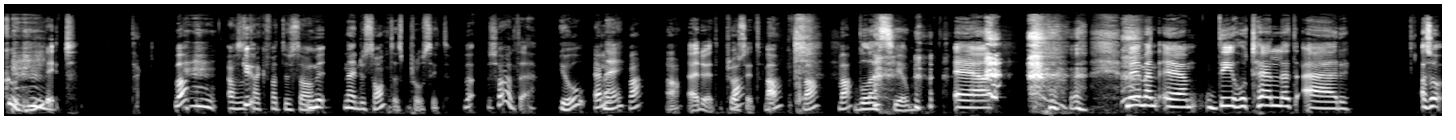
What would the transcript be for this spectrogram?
gulligt. Va? Alltså, Gud. tack för att du sa... Men- Nej, du sa inte ens prosit. Va? Sa jag inte? Jo, Eller? nej. Va? Ja. Nej, du vet, prosit. Va? Ja. Va? Va? Bless you. eh, nej men eh, det hotellet är, alltså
